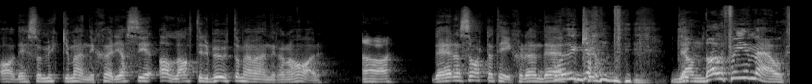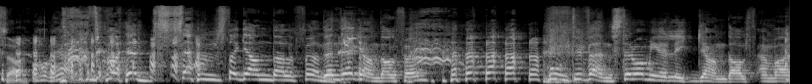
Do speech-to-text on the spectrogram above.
ja, det är så mycket människor. Jag ser alla attribut de här människorna har. Ja. Det är den svarta t-shirten, det Var det är... Gand Gandalf är ju med också. Vad har vi här? det var den sämsta Gandalfen. Den där Gandalfen, hon till vänster var mer lik Gandalf än vad,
